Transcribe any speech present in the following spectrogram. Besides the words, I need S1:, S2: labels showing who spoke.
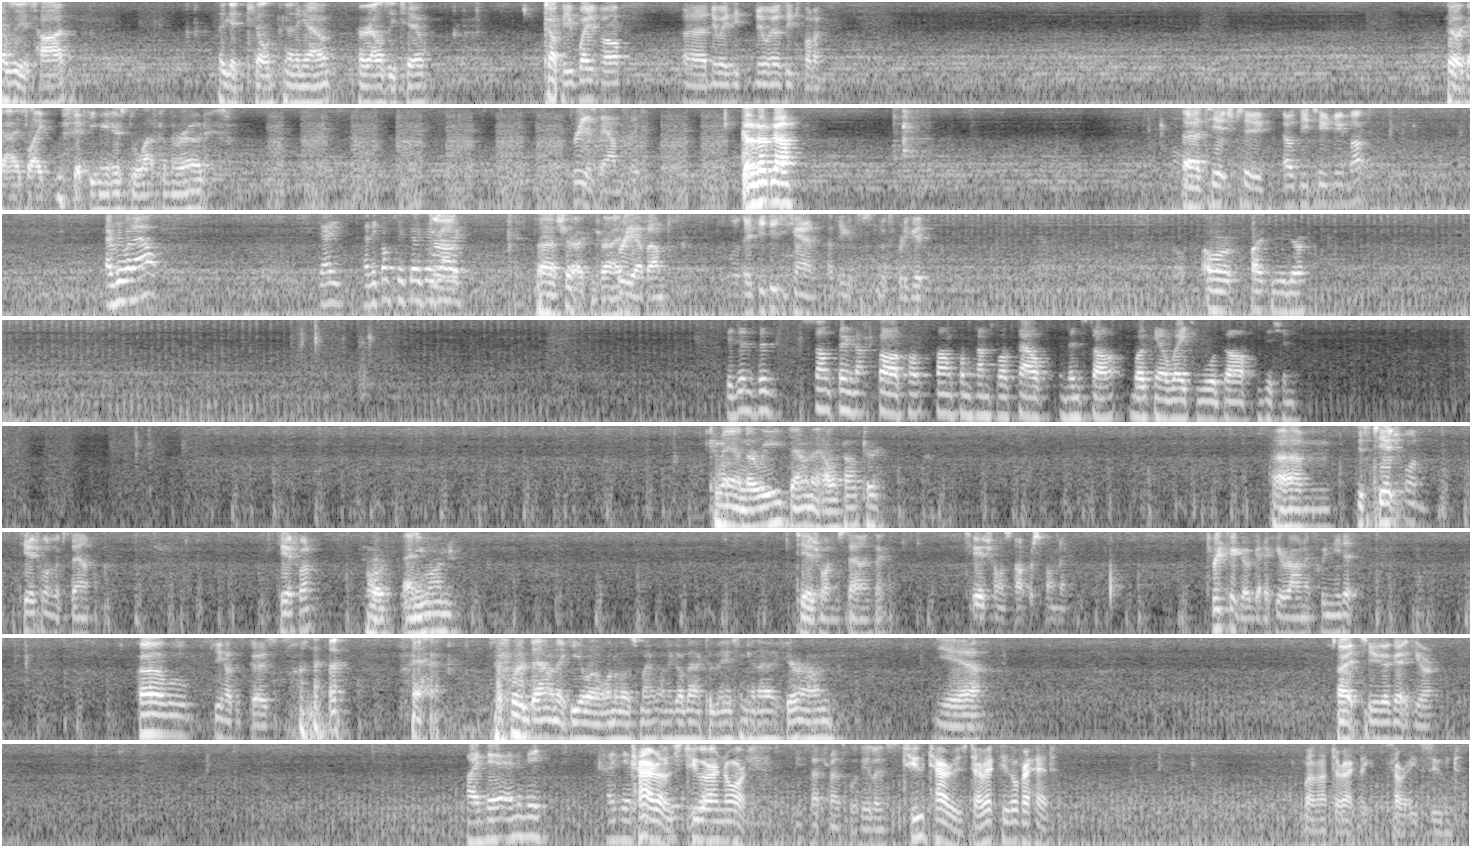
S1: LZ is hot. They get killed getting out, or LZ too.
S2: Copy, wave off. Uh, new AZ, new LZ to follow.
S1: There were guys like 50 meters to the left on the road.
S3: Three is down, safe.
S4: Go, go, go.
S2: Uh, TH2, LZ2, new mark.
S5: Everyone out? Okay, helicopter, go, go, go.
S1: Uh, sure, I can try.
S3: Three outbound.
S2: If you think you can, I think it looks pretty good.
S6: Our fight leader.
S5: Pigeons, then start clearing that far co- farm compound to our south and then start working our way towards our position.
S1: Command, are we down a helicopter?
S2: Um, is TH1? TH1 looks down. TH1?
S1: Or anyone?
S2: TH1's down, I think.
S3: TH1's not responding. Three could go get a Huron if we need it.
S2: Uh, we'll see how this goes.
S1: If we're down a helo, one of us might want to go back to base and get a Huron.
S2: yeah. Alright, so you go get here.
S5: I hear enemy. I hear
S7: Taros to our north.
S2: CSAT transport healers.
S7: Two Taros directly overhead. Well, not directly. Sorry, zoomed.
